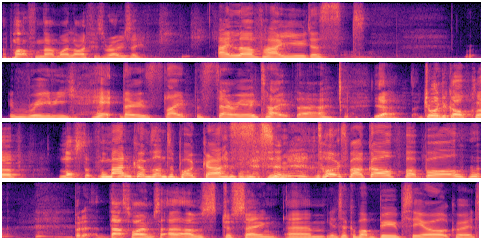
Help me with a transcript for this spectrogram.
apart from that, my life is rosy. I love how you just really hit those like the stereotype there. Yeah, joined a golf club, lost at football. Man comes onto podcast, talks about golf, football. but uh, that's why I'm. I I was just saying. Um, You talk about boobs, so you're awkward.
